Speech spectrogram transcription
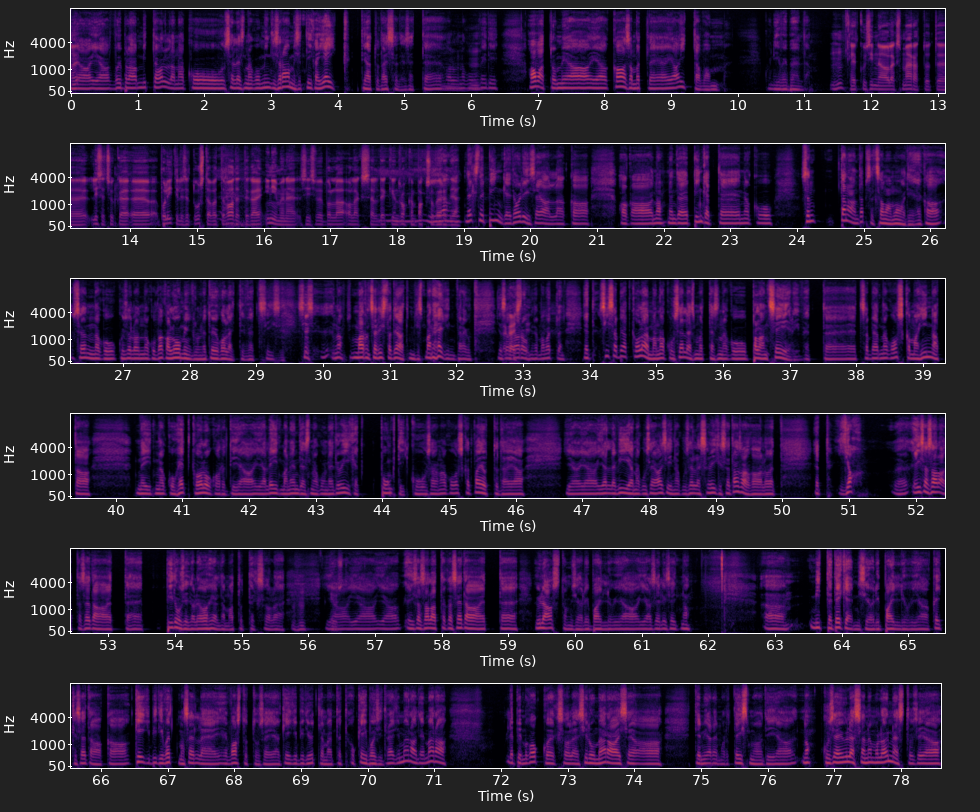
no. ja, ja võib-olla mitte olla nagu selles nagu mingis raamis, et liiga jäik teatud asjades, et mm -hmm. olla nagu mhm. veidi avatum ja, ja kaasamõtleja ja aitavam, kui nii võib öelda mm. -hmm. et kui sinna oleks määratud äh, lihtsalt sihuke äh, poliitiliselt ustavate vaadetega inimene, siis võib-olla oleks seal tekkinud rohkem paksu verd ja, ja...? eks neid pingeid oli seal, aga, aga noh, nende pingete nagu, see on täna on täpselt samamoodi, ega see on nagu, kui sul on nagu väga loominguline töökollektiiv, et siis, siis noh, ma arvan, et sa Risto tead, millest ma räägin praegu ja saad aru, mida ma mõtlen, et siis sa pead ka olema nagu selles mõttes nagu balansseeriv, et, et sa pead nagu oskama hinnata neid nagu hetkeolukordi ja, ja leidma nendes nagu need õiged punktid, kuhu sa nagu oskad vajutada ja ja, ja jälle viia nagu see asi nagu sellesse õigesse tasakaalu, et et jah, ei saa salata seda, et pidusid oli ohjeldamatult, eks ole mm. -hmm, ja, ja, ja ei saa salata ka seda, et äh, üleastumisi oli palju ja, ja selliseid noh äh,, mittetegemisi oli palju ja kõike seda, aga keegi pidi võtma selle vastutuse ja keegi pidi ütlema, et, et okei okay,, poisid, räägime ära, teeme ära, lepime kokku, eks ole, silume ära asja, teeme järjekord teistmoodi ja noh, kui see ülesanne mulle õnnestus ja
